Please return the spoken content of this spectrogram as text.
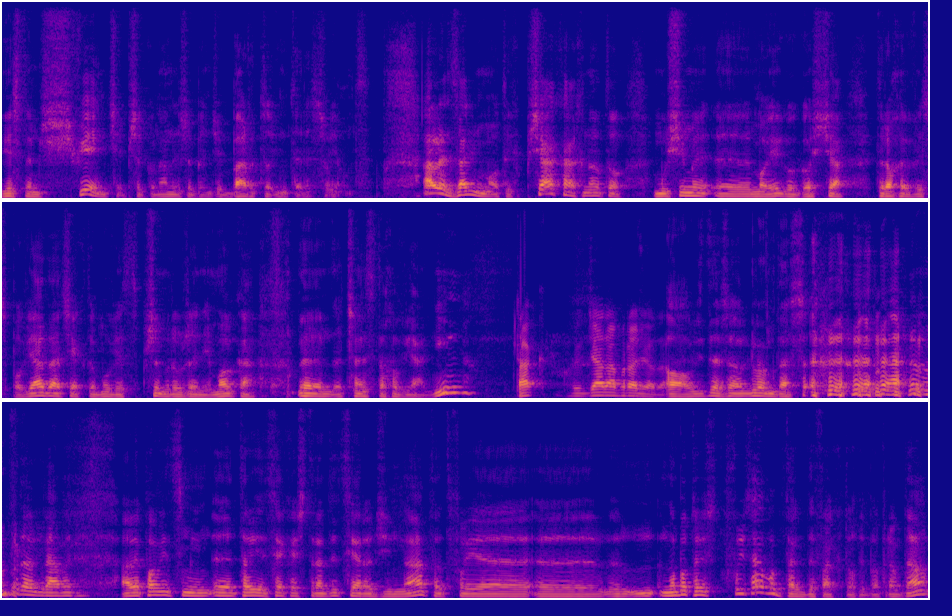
jestem święcie przekonany, że będzie bardzo interesujący. Ale zanim o tych psiakach, no to musimy e, mojego gościa trochę wyspowiadać, jak to mówię, z przymrużeniem oka, e, Częstochowianin. Tak, z dziada pradziada. O, widzę, że oglądasz programy. Ale powiedz mi, e, to jest jakaś tradycja rodzinna, to twoje, e, no bo to jest twój zawód tak de facto chyba, prawda?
